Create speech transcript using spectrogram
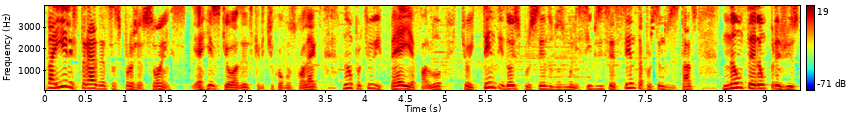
daí eles trazem essas projeções, e é isso que eu às vezes critico alguns colegas, não porque o IPEA falou que 82% dos municípios e 60% dos estados não terão prejuízo,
